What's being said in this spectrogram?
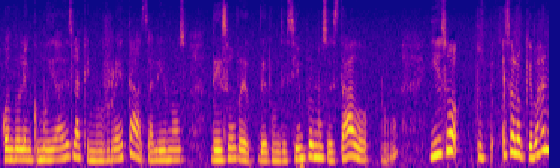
cuando la incomodidad es la que nos reta a salirnos de eso de, de donde siempre hemos estado, ¿no? Y eso, pues, es a lo que van,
